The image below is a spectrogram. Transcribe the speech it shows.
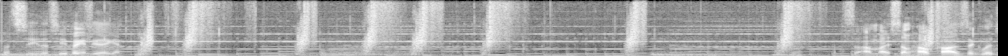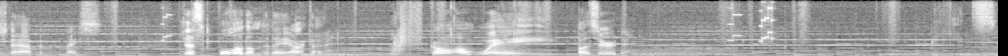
let's see. Let's see if I can do that again. Um, I somehow caused a glitch to happen. Nice. Just full of them today, aren't I? Go away, buzzard. Beads.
